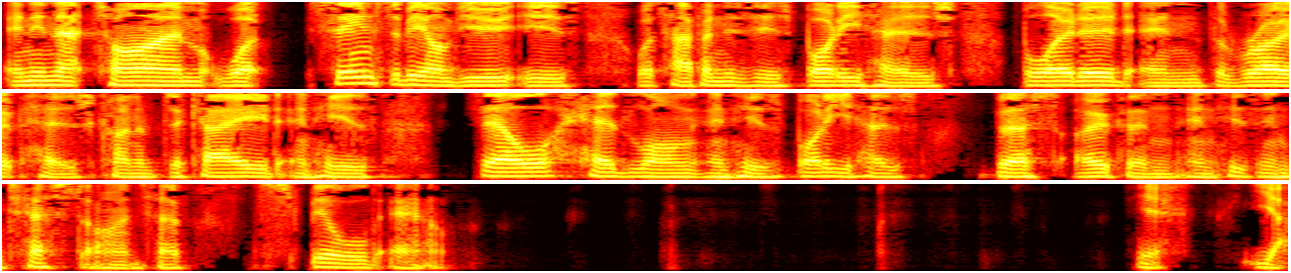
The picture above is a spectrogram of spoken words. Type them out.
And in that time, what seems to be on view is what's happened is his body has bloated and the rope has kind of decayed and he has fell headlong and his body has burst open and his intestines have spilled out. Yeah, yeah.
